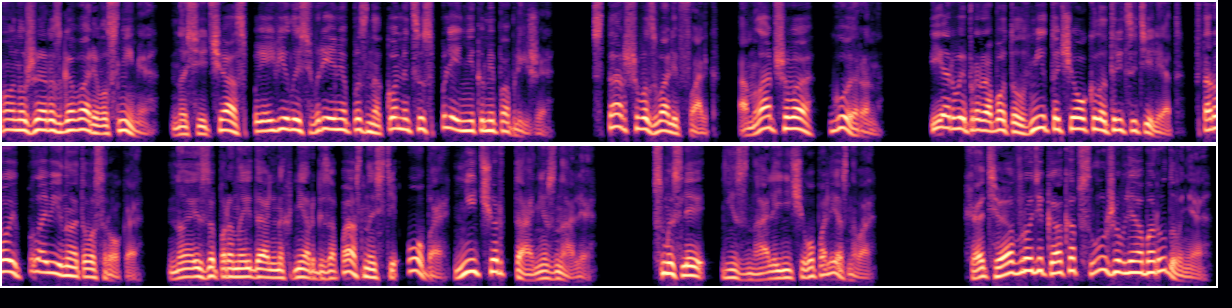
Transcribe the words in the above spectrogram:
Он уже разговаривал с ними, но сейчас появилось время познакомиться с пленниками поближе. Старшего звали Фальк, а младшего — Гойрон. Первый проработал в Митточе около 30 лет, второй — половину этого срока. Но из-за параноидальных мер безопасности оба ни черта не знали. В смысле, не знали ничего полезного. Хотя вроде как обслуживали оборудование.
